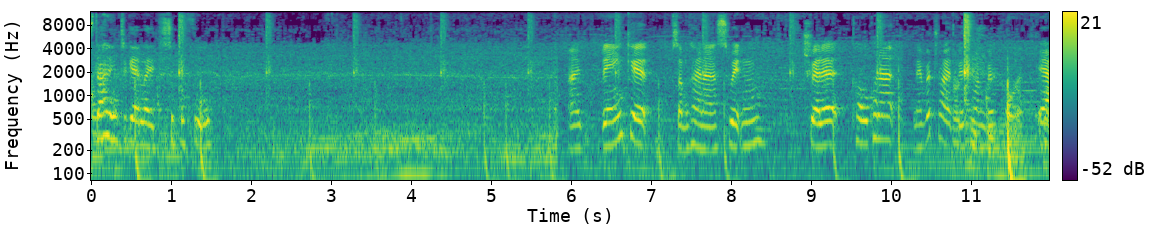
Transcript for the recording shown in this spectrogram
Starting to get like super full. I think it some kind of sweetened shredded coconut. Never tried Not this one sweet. before. Yeah.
